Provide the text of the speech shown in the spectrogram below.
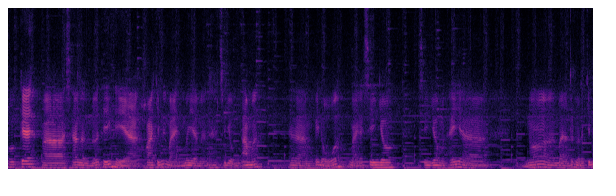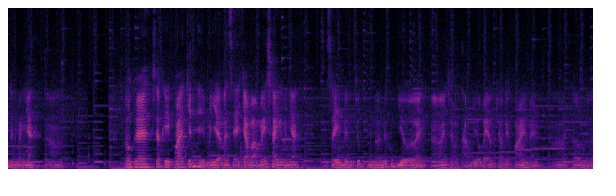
Ok và sau gần nửa tiếng thì ờ, khoai chín các bạn bây giờ mình sử dụng tăm á hay là một cái đũa các bạn xiên vô xuyên vô mình thấy à, nó mềm rất là nó chín nha các bạn nha. Đó. Ok sau khi khoai chín thì bây giờ mình sẽ cho vào máy xay các bạn nha. Xay với một chút nước cốt dừa các bạn. Đó, cho tạo độ béo cho cái khoai mà bạn đó, thơm nữa.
